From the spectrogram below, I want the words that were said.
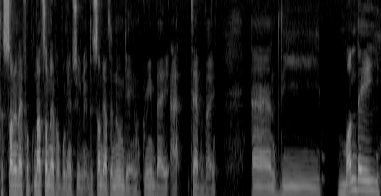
the Sunday night football, not Sunday night football game, excuse me, the Sunday afternoon game, Green Bay at Tampa Bay, and the Monday,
